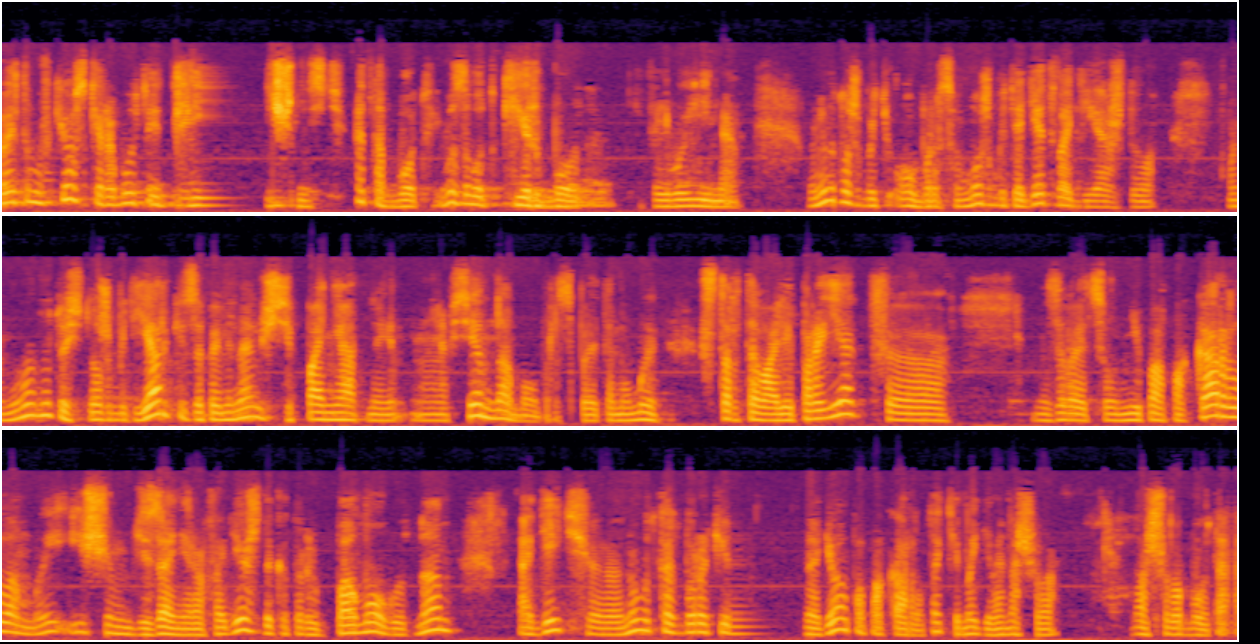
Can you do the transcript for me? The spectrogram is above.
Поэтому в киоске работает личность. Это бот. Его зовут Кирбот. Это его имя. У него должен быть образ, он должен быть одет в одежду. У него, ну, то есть должен быть яркий, запоминающийся, понятный всем нам образ. Поэтому мы стартовали проект, э, называется он «Не папа Карло». Мы ищем дизайнеров одежды, которые помогут нам одеть, э, ну, вот как Буратино надел папа Карло, так и мы делаем нашего, нашего бота.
